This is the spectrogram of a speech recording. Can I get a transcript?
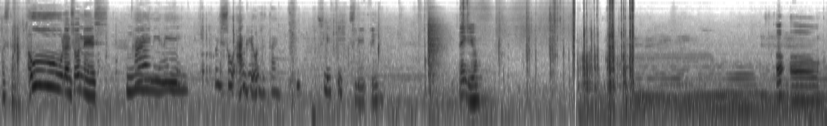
What's that? Oh lanzones. Hi nini. Why are you so angry all the time Sleepy. Sleepy. Thank you. Uh-oh.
